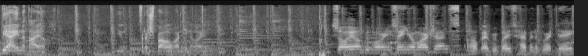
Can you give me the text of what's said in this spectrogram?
Biyahe na tayo. Yung fresh pa ako kanina ngayon. So ayun, good morning sa inyo Martians. I hope everybody's having a great day.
